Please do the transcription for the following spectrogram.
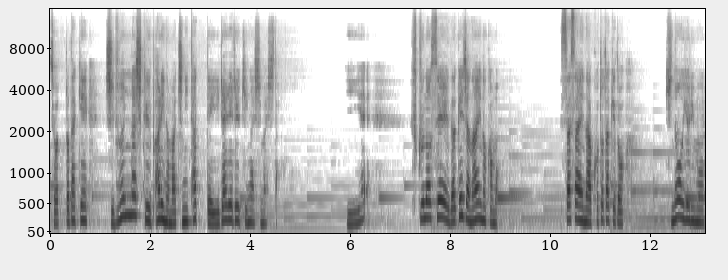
ちょっとだけ自分らしくパリの街に立っていられる気がしました。いいえ、服のせいだけじゃないのかも。些細なことだけど、昨日よりも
